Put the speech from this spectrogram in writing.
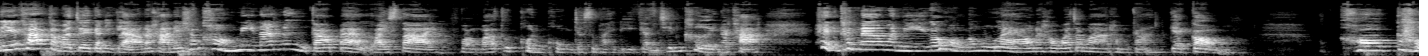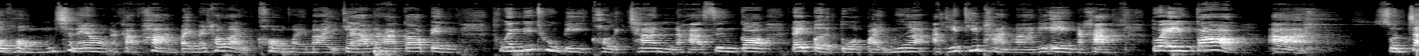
ัสดีค่ะ กลับมาเจอกันอีกแล้วนะคะ ในช่องของนีน่า198 ไลฟ์สไตล์ หวังว่าทุกคนคงจะสบายดีกันเช่นเคยนะคะ เห็นข้างหน้าวันนี้ก็คงต้องรู้แล้วนะคะ ว่าจะมาทำการแกะกล่อง ข้อเก่าของ Chanel นะคะ ผ่านไปไม่เท่าไหร่คอใหม่มาอีกแล้วนะคะ ก็เป็น 22B Collection นะคะ ซึ่งก็ได้เปิดตัวไปเมื่ออาทิตย์ที่ผ่านมานี่เองนะคะ ตัวเองก็อ่า สนใจ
